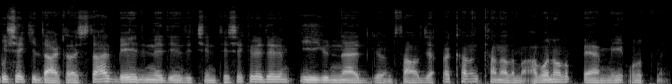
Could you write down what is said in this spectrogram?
Bu şekilde arkadaşlar beni dinlediğiniz için teşekkür ederim. İyi günler diliyorum. Sağlıcakla kalın. Kanalıma abone olup beğenmeyi unutmayın.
